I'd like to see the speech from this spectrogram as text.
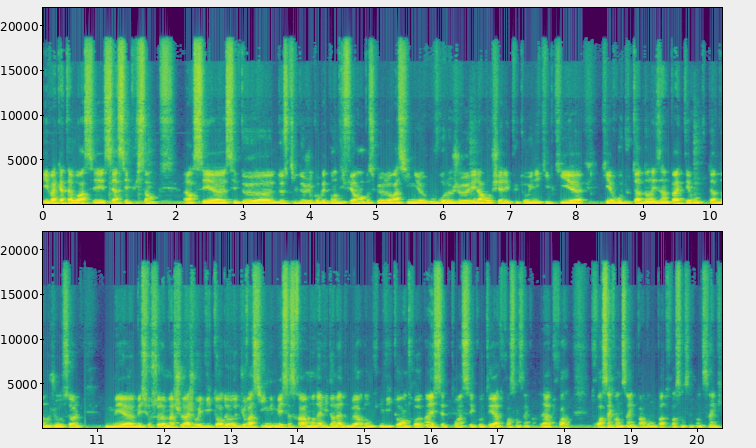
et Vakatawa. C'est assez puissant. Alors, c'est euh, deux, euh, deux, styles de jeu complètement différents parce que le Racing ouvre le jeu et La Rochelle est plutôt une équipe qui, euh, qui est redoutable dans les impacts et redoutable dans le jeu au sol. Mais, mais sur ce match-là, je vois une victoire du Racing, mais ça sera à mon avis dans la douleur. Donc, une victoire entre 1 et 7 points, c'est coté à 350, à 3, 3,55, pardon, pas 355,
